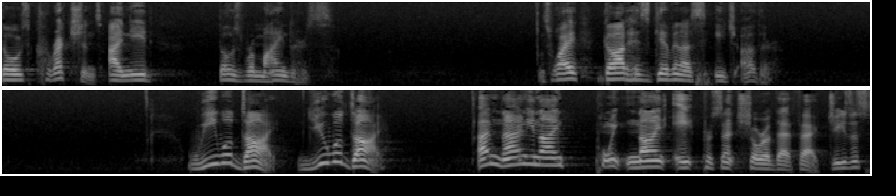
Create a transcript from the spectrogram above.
those corrections. I need those reminders. That's why god has given us each other. We will die. You will die. I'm 99.98% sure of that fact. Jesus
